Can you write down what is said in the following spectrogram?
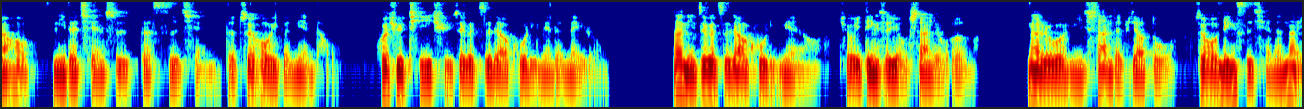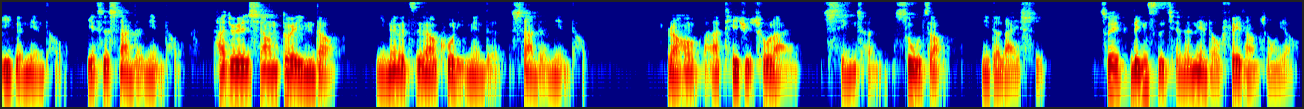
然后你的前世的死前的最后一个念头，会去提取这个资料库里面的内容。那你这个资料库里面啊，就一定是有善有恶嘛。那如果你善的比较多，最后临死前的那一个念头也是善的念头，它就会相对应到你那个资料库里面的善的念头，然后把它提取出来，形成塑造你的来世。所以临死前的念头非常重要。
